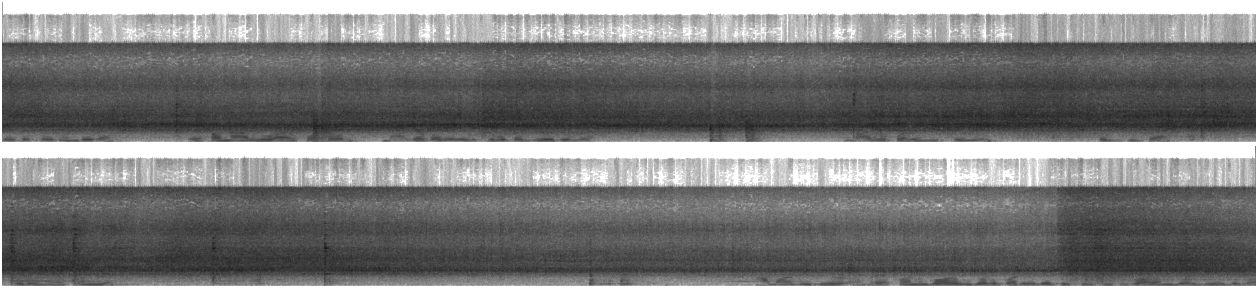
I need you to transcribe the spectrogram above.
দেখেছ বন্ধুরা এখন আলু আর পটল ভাজা করে রেখে ওটা দিয়ে দেবো। ভালো করে মিশিয়ে নিই সবজিটা পুরনের সঙ্গে। আমার ভিডিও এখন গরম জল করে রেখেছি গরম জল দিয়ে দেবো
